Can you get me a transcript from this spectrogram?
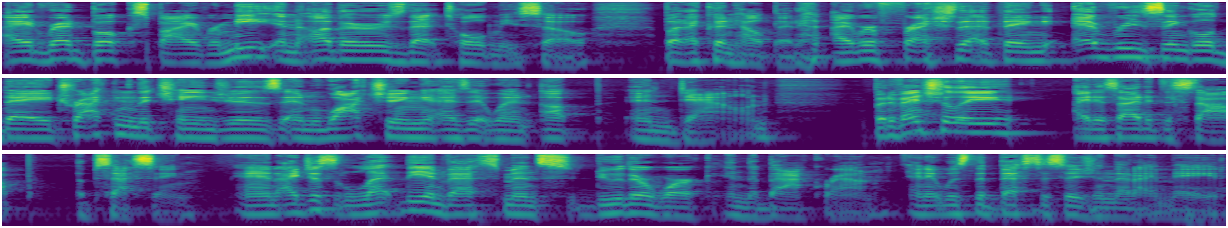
I had read books by Ramit and others that told me so, but I couldn't help it. I refreshed that thing every single day, tracking the changes and watching as it went up and down. But eventually, I decided to stop obsessing. And I just let the investments do their work in the background. And it was the best decision that I made.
